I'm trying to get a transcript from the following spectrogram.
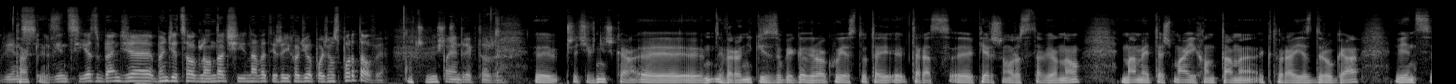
więc, Tak jest. więc jest, będzie, będzie co oglądać i nawet jeżeli chodzi o poziom sportowy. Oczywiście. Panie dyrektorze. Y, przeciwniczka y, Weroniki z ubiegłego roku jest tutaj y, teraz pierwszą rozstawioną. Mamy też Mai Hontamę, która jest druga, więc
